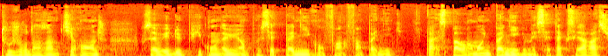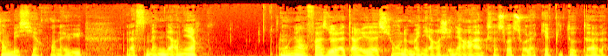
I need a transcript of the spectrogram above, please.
toujours dans un petit range. Vous savez, depuis qu'on a eu un peu cette panique, enfin, enfin panique, c'est pas vraiment une panique, mais cette accélération baissière qu'on a eue la semaine dernière, on est en phase de latérisation de manière générale, que ce soit sur la capitale,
